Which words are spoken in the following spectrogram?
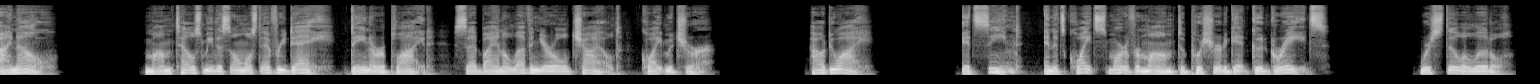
I know. Mom tells me this almost every day, Dana replied, said by an 11 year old child, quite mature. How do I? It seemed, and it's quite smart of her mom to push her to get good grades. We're still a little.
